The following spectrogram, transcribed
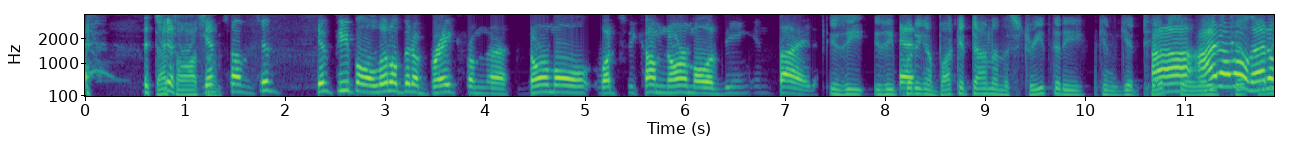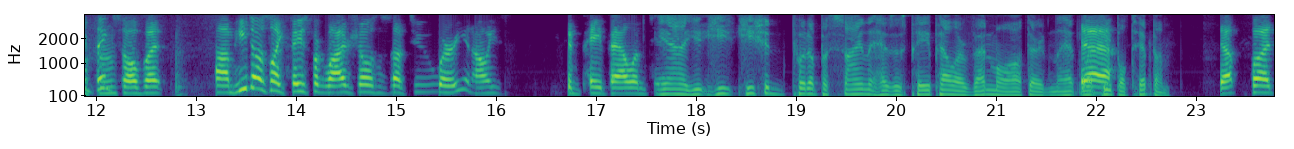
That's just awesome. Some, give, give people a little bit of break from the normal, what's become normal of being inside. Is he is he putting a bucket down on the street that he can get tips? Uh, or I don't know. I don't think from? so. But um, he does like Facebook Live shows and stuff too, where you know he's you can PayPal him too. Yeah, you, he he should put up a sign that has his PayPal or Venmo out there and let, Yeah. let people tip him. Yep. But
